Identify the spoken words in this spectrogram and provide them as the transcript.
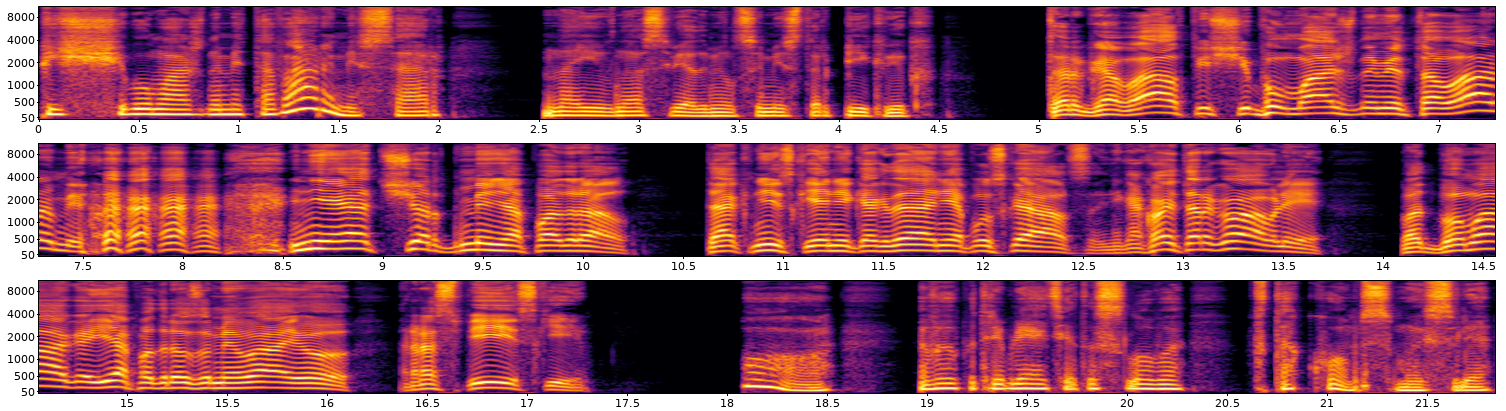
пищебумажными товарами, сэр?» — наивно осведомился мистер Пиквик. «Торговал пищебумажными товарами? Нет, черт меня подрал! Так низко я никогда не опускался. Никакой торговли. Под бумагой я подразумеваю расписки». «О, вы употребляете это слово в таком смысле.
